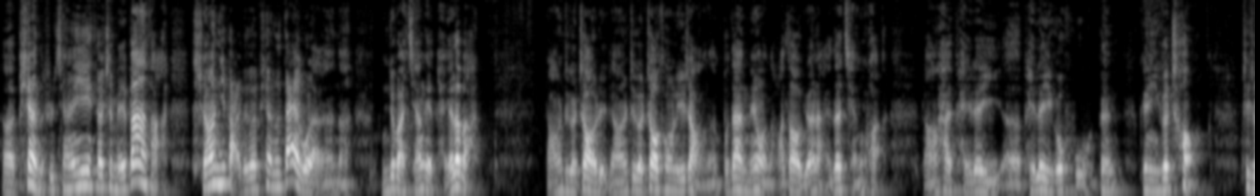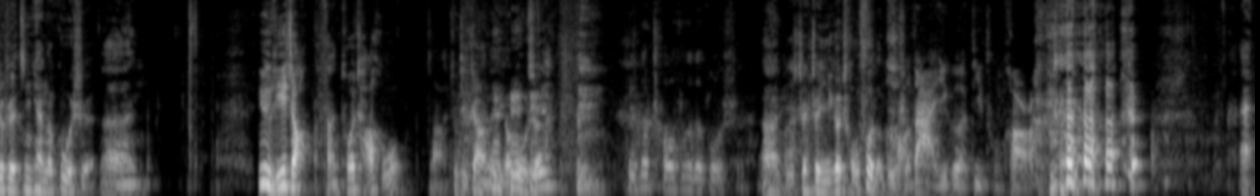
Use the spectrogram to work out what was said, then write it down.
呃骗子是钱一，但是没办法，谁让你把这个骗子带过来了呢？你就把钱给赔了吧。然后这个赵里，然后这个赵通里长呢，不但没有拿到原来的钱款，然后还赔了一呃赔了一个壶跟跟一个秤。这就是今天的故事。呃，玉里长反托茶壶啊，就是这样的一个故事。一个仇富的故事啊，这是一个仇富的故事。好大一个地图炮啊！哎，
